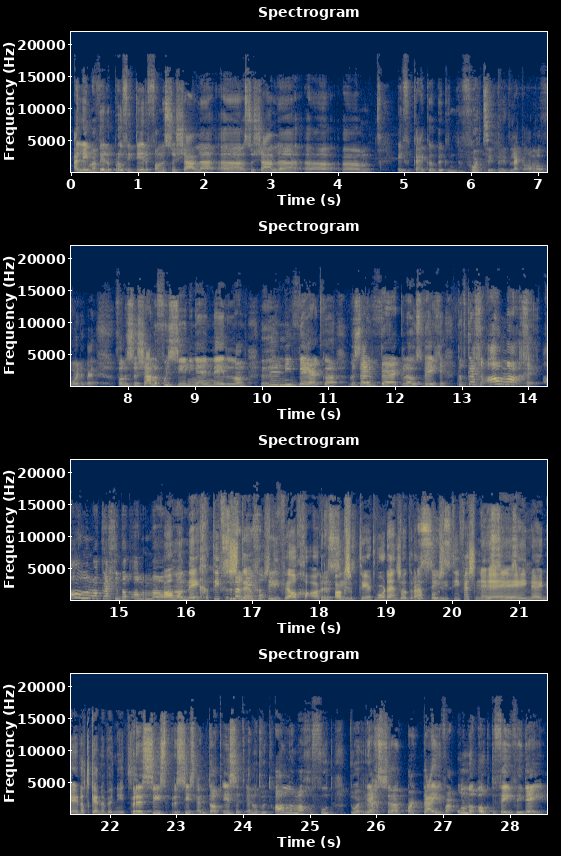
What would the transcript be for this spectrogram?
alleen maar willen profiteren van de sociale, eh, sociale eh, ehm, Even kijken of ik een woord. Ik ben lekker allemaal woorden kwijt. Van de sociale voorzieningen in Nederland. We willen niet werken. We zijn werkloos, weet je. Dat krijg je allemaal. Allemaal krijg je dat allemaal. Allemaal uh, negatieve stempels negatief. die wel geaccepteerd worden. En zodra precies. het positief is, nee, precies. nee, nee, dat kennen we niet. Precies, precies. En dat is het. En dat wordt allemaal gevoed door rechtse partijen. Waaronder ook de VVD.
